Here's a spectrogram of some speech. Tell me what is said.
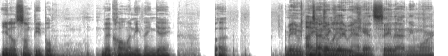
You know, some people they call anything gay, but I mean, I technically, it, we can't say that anymore.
